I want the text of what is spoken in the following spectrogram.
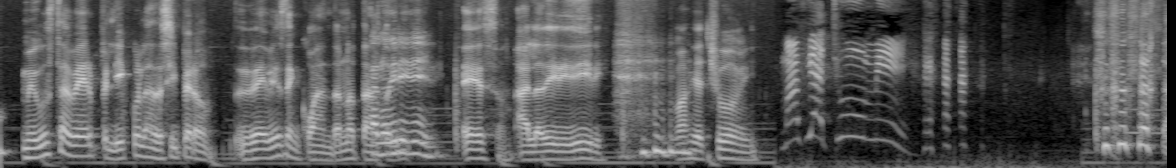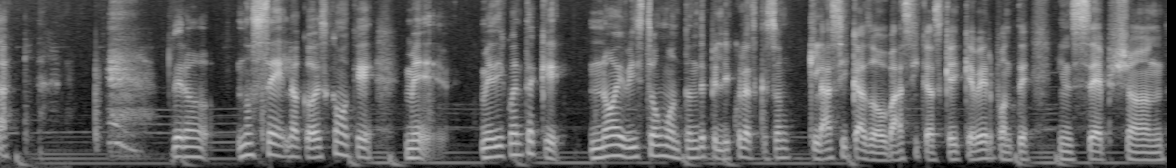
me gusta ver películas así, pero de vez en cuando, no tanto. A lo diri diri. Eso, a lo diri diri. Mafia Chumi. Mafia Chumi. Pero no sé, loco, es como que me, me di cuenta que no he visto un montón de películas que son clásicas o básicas que hay que ver. Ponte Inception,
